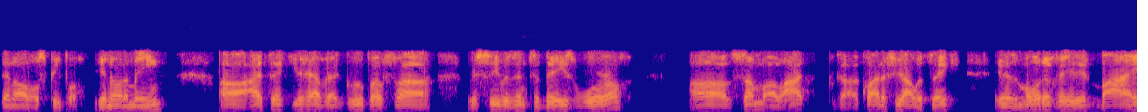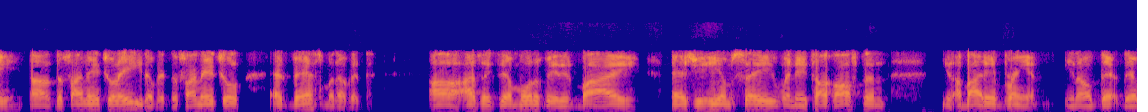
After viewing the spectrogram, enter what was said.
than all those people. You know what I mean? Uh, I think you have a group of uh, receivers in today's world. Uh, some, a lot, uh, quite a few, I would think, is motivated by uh, the financial aid of it, the financial advancement of it. Uh, I think they're motivated by, as you hear them say when they talk often, you know, about their brand, you know, their their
